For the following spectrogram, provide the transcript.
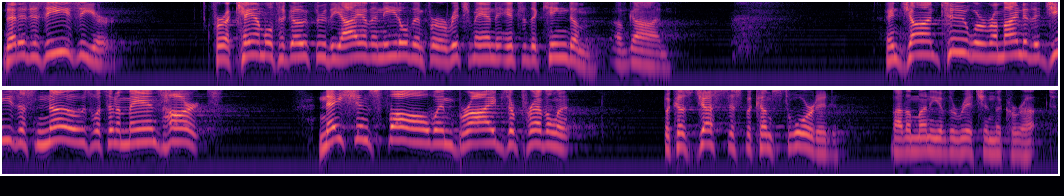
that it is easier for a camel to go through the eye of a needle than for a rich man to enter the kingdom of God. In John 2, we're reminded that Jesus knows what's in a man's heart. Nations fall when bribes are prevalent because justice becomes thwarted by the money of the rich and the corrupt.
